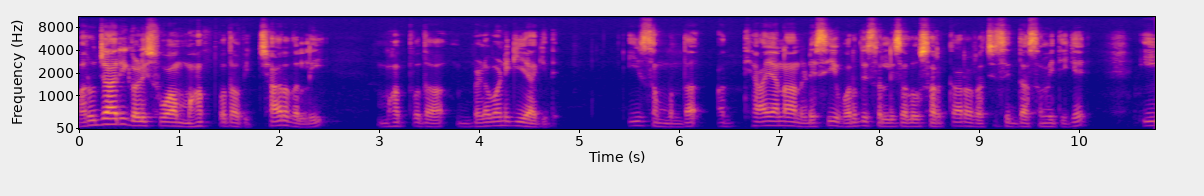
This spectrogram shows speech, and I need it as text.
ಮರುಜಾರಿಗೊಳಿಸುವ ಮಹತ್ವದ ವಿಚಾರದಲ್ಲಿ ಮಹತ್ವದ ಬೆಳವಣಿಗೆಯಾಗಿದೆ. ಈ ಸಂಬಂಧ ಅಧ್ಯಯನ ನಡೆಸಿ ವರದಿ ಸಲ್ಲಿಸಲು ಸರ್ಕಾರ ರಚಿಸಿದ್ದ ಸಮಿತಿಗೆ ಈ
